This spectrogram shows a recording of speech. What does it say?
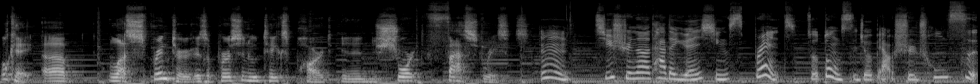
Okay, uh, well, a sprinter is a person who takes part in short, fast races. 嗯，其实呢，它的原型 sprint 做动词就表示冲刺，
